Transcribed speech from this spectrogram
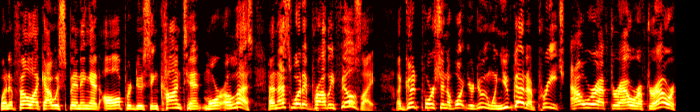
when it felt like I was spending it all producing content more or less. And that's what it probably feels like. A good portion of what you're doing when you've got to preach hour after hour after hour,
